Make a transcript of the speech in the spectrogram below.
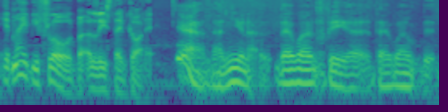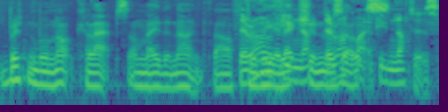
it may be flawed, but at least they've got it. Yeah, and you know there won't be a, there won't be, Britain will not collapse on May the 9th after the election nut- there results. are quite a few nutters.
